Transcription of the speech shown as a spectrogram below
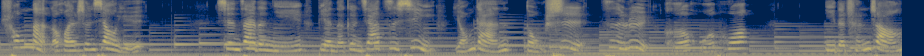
充满了欢声笑语。现在的你变得更加自信、勇敢、懂事、自律和活泼。你的成长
